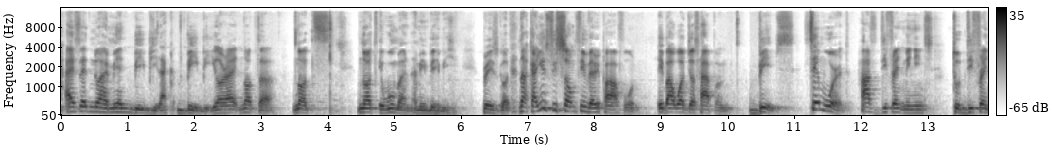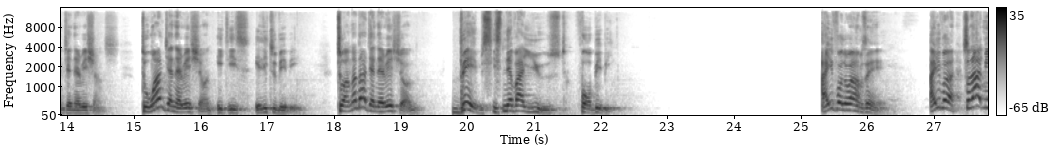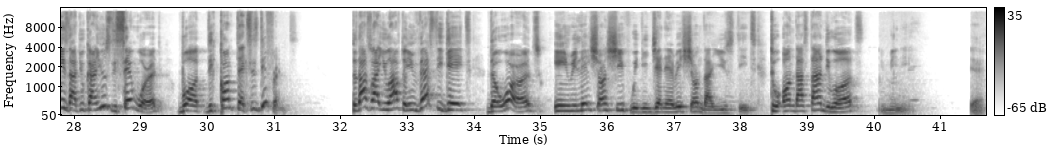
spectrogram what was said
I said, no, I mean baby, like baby, all right? Not, uh, not, not a woman, I mean baby. Praise God. Now, can you see something very powerful about what just happened? Babes, same word, has different meanings to different generations. To one generation, it is a little baby. To another generation, babes is never used for baby. Are you following what I'm saying? Are you? So that means that you can use the same word, but the context is different. So that's why you have to investigate the words in relationship with the generation that used it to understand the words meaning. Yeah.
